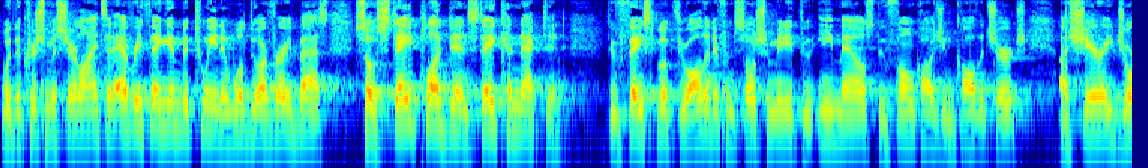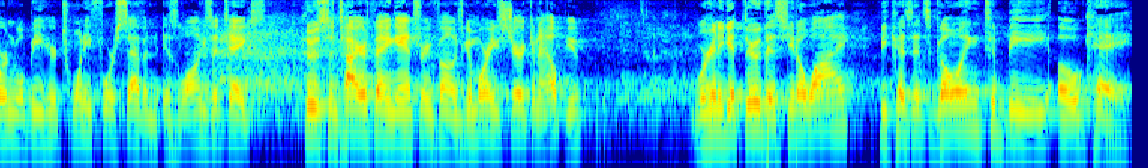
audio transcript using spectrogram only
with the Christian Missionary Alliance, and everything in between, and we'll do our very best. So stay plugged in, stay connected through Facebook, through all the different social media, through emails, through phone calls. You can call the church. Uh, Sherry Jordan will be here 24 7 as long as it takes through this entire thing, answering phones. Good morning, Sherry. Can I help you? We're going to get through this. You know why? Because it's going to be okay.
